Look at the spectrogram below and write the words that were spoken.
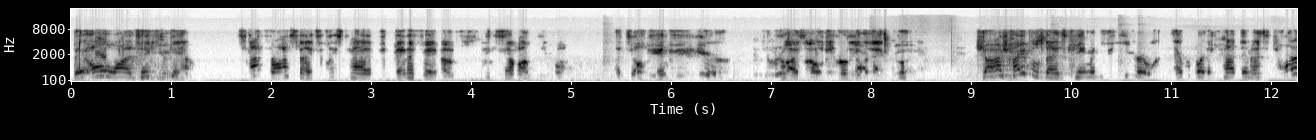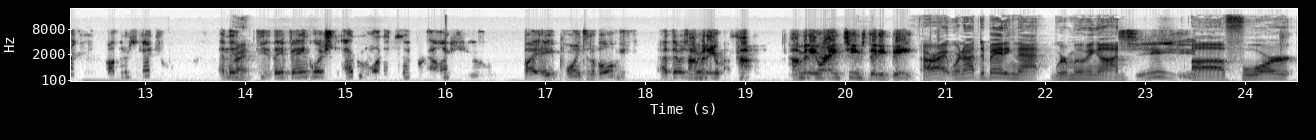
they all want to take you down. Scott Frost Knights at least had the benefit of sneaking up on people until the end of the year to realize, oh, they really are that good. Josh Heupel's Knights came into the year where everybody had them as a target on their schedule, and they Right. they vanquished everyone except for LSU by eight points in a bowl game. Uh, that was How many stuff. how, how many ranked teams did he beat? All right, we're not debating that. We're moving on. Jeez. Uh, four,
